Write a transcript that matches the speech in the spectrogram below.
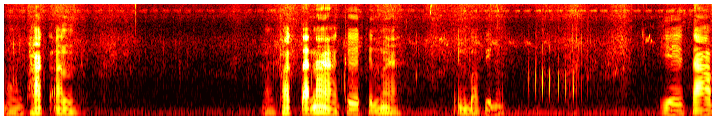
มองพักอันมองพักตาหน้าเกิดขึ้นมาเห็นบ่พี่น้องเยสาม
